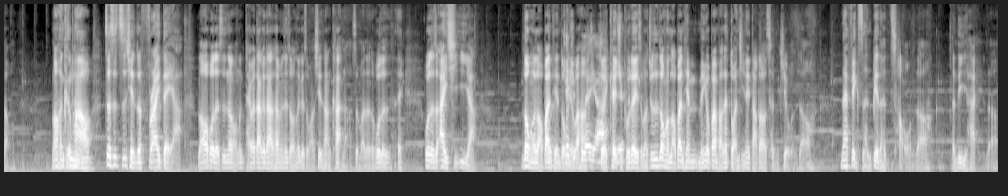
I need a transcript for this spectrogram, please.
道，然后很可怕哦。嗯、这是之前的 Friday 啊，然后或者是那种那个台湾大哥大他们那种那个什么线上看啊什么的，或者是哎，或者是爱奇艺啊，弄了老半天都没有办法，嗯、对 Catch Play 什么，就是弄了老半天没有办法在短期内达到的成就，你知道吗？Netflix 很变得很潮，你知道吗？很厉害，你知道吗？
